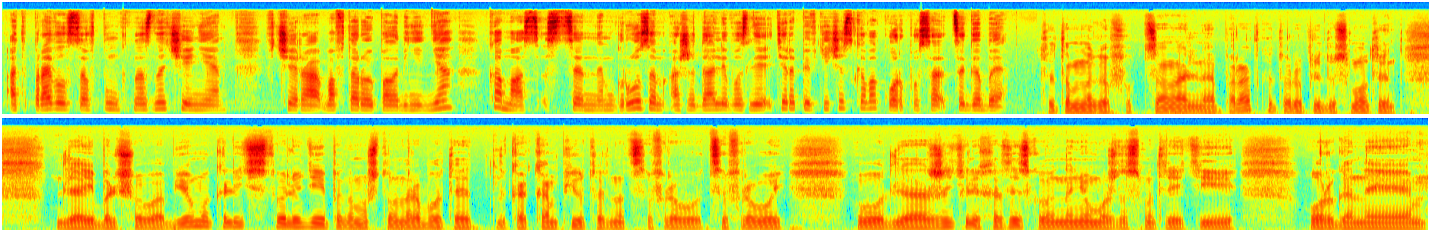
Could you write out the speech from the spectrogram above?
отправился в пункт назначения. Вчера во второй половине дня КАМАЗ с ценным грузом ожидали возле терапевтического корпуса ЦГБ. Это многофункциональный аппарат, который предусмотрен для и большого объема количества людей, потому что он работает как компьютер на цифровой, цифровой вот, для жителей Хартыцкого на нем можно смотреть и органы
